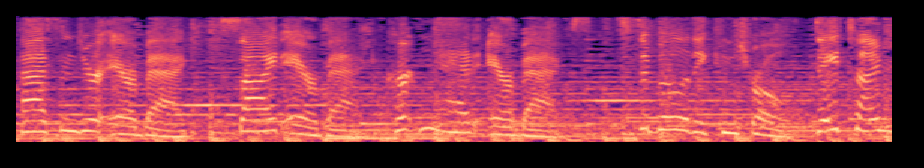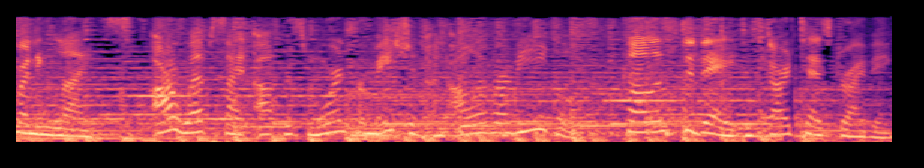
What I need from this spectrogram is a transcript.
passenger airbag, side airbag, curtain head airbags, stability control, daytime running lights. Our website offers more information on all of our vehicles. Call us today to start test driving.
